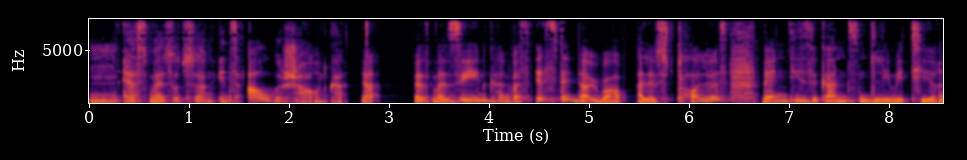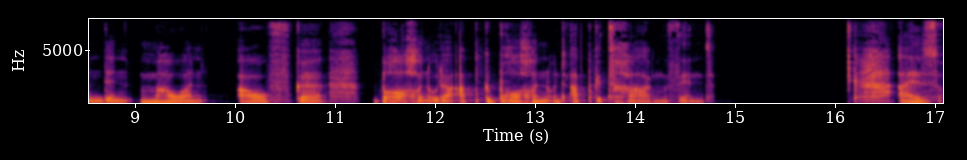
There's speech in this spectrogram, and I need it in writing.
mh, hm, erstmal sozusagen ins Auge schauen kann. Ja? erstmal sehen kann, was ist denn da überhaupt alles Tolles, wenn diese ganzen limitierenden Mauern aufgebrochen oder abgebrochen und abgetragen sind. Also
